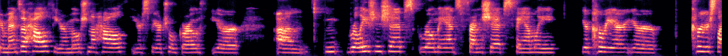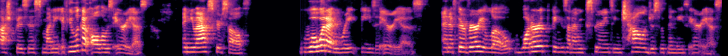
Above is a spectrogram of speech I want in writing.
your mental health, your emotional health, your spiritual growth, your um, relationships, romance, friendships, family, your career, your career slash business, money. If you look at all those areas and you ask yourself, what would I rate these areas? And if they're very low, what are things that I'm experiencing challenges within these areas?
